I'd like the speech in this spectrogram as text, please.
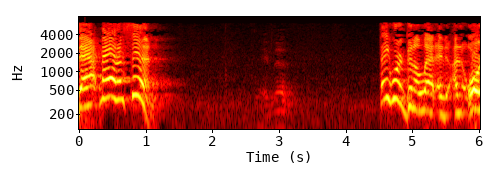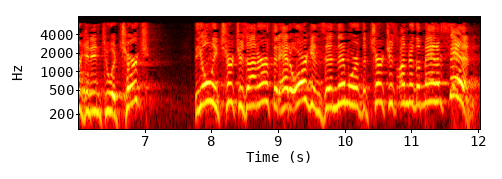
that man of sin. They weren't going to let an, an organ into a church. The only churches on earth that had organs in them were the churches under the man of sin.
